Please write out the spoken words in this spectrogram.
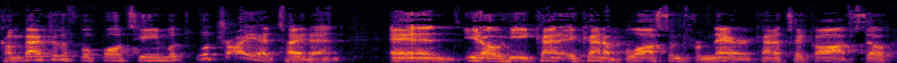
come back to the football team. Let's, we'll try you at tight end." And you know, he kind of it kind of blossomed from there. It kind of took off. So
